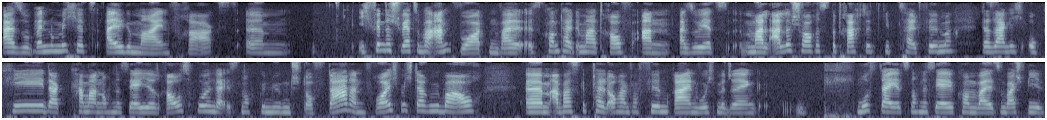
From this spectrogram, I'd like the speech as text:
Also, wenn du mich jetzt allgemein fragst, ähm, ich finde es schwer zu beantworten, weil es kommt halt immer drauf an. Also jetzt mal alle Genres betrachtet, gibt es halt Filme, da sage ich, okay, da kann man noch eine Serie rausholen, da ist noch genügend Stoff da, dann freue ich mich darüber auch. Ähm, aber es gibt halt auch einfach Filmreihen, wo ich mir denke, muss da jetzt noch eine Serie kommen, weil zum Beispiel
